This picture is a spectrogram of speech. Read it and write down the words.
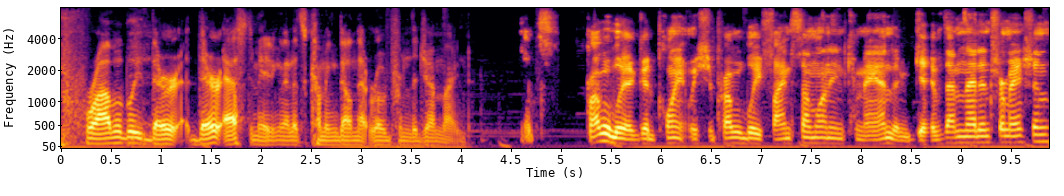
probably they're they're estimating that it's coming down that road from the gem mine. That's probably a good point. We should probably find someone in command and give them that information,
